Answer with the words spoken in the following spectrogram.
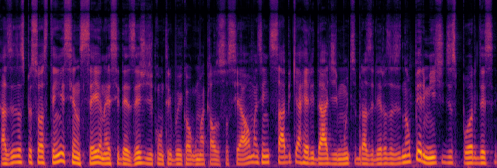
às vezes as pessoas têm esse anseio, né, esse desejo de contribuir com alguma causa social, mas a gente sabe que a realidade de muitos brasileiros às vezes não permite dispor desse,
